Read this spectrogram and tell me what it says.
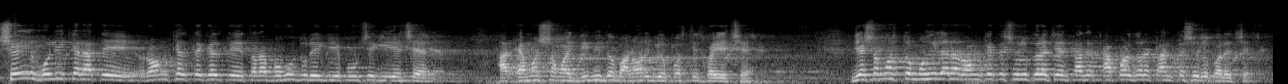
সেই হোলি খেলাতে, রং খেলতে খেলতে তারা বহু দূরে গিয়ে পৌঁছে গিয়েছেন। আর এমন সময় দ্বিবিধ বানর গিয়ে উপস্থিত হয়েছে। যে সমস্ত মহিলারা রং খেতে শুরু করেছেন, তাদের কাপড় ধরে টানতে শুরু করেছে।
